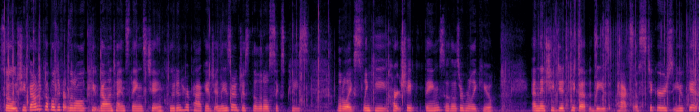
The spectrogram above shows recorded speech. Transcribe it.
So she found a couple different little cute Valentine's things to include in her package. And these are just the little six piece, little like slinky heart shaped things. So those are really cute. And then she did pick up these packs of stickers. You get,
